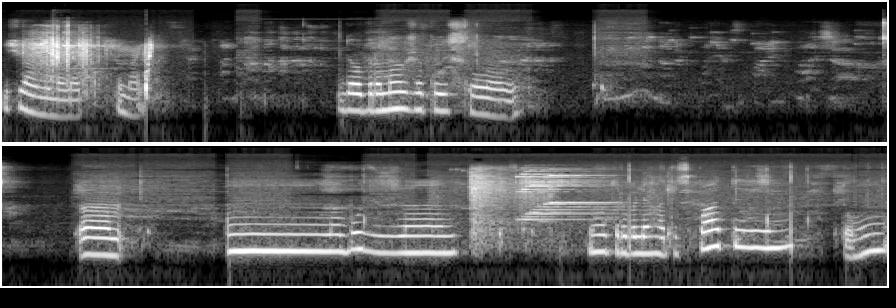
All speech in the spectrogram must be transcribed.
І ще одну монетку. Тримай. Добре, ми вже прийшли. Ем, мабуть, вже ну, треба лягати спати, тому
